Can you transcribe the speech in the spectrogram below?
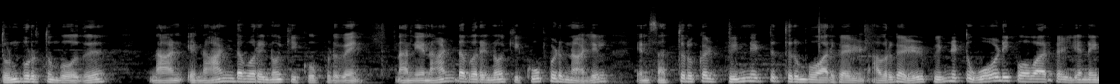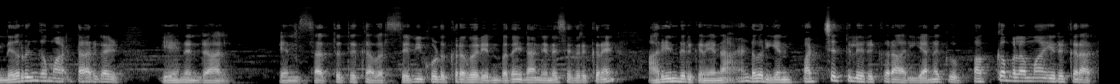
துன்புறுத்தும் போது நான் என் ஆண்டவரை நோக்கி கூப்பிடுவேன். நான் என் ஆண்டவரை நோக்கி கூப்பிடும் நாளில் என் சத்துருக்கள் பின்னிட்டு திரும்புவார்கள். அவர்கள் பின்னிட்டு ஓடி போவார்கள். என்னை நெருங்க மாட்டார்கள். ஏனென்றால் என் சத்தத்துக்கு அவர் செவி கொடுக்கிறவர் என்பதை நான் என்ன செய்திருக்கிறேன்? அறிந்திருக்கிறேன். என் ஆண்டவர் என் பட்சத்தில் இருக்கிறார். எனக்கு பக்கபலமாக இருக்கிறார்.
